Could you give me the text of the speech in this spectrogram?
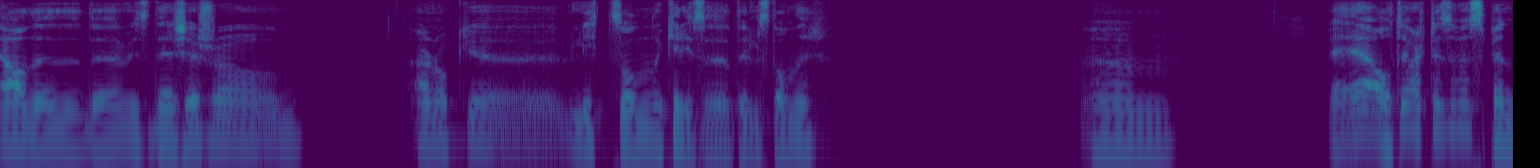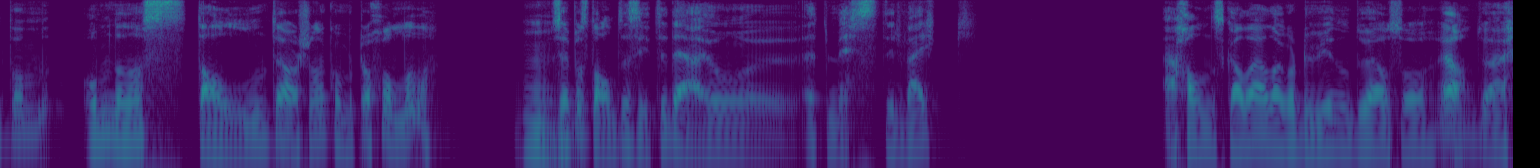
ja, det, det, hvis det skjer, så er det nok eh, litt sånn krisetilstander. Um, jeg har alltid vært liksom spent på om, om denne stallen til Arsenal kommer til å holde. da. Mm. Se på stallen til City, det er jo et mesterverk. Er han skada, ja, da går du inn, og du er også Ja, du er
